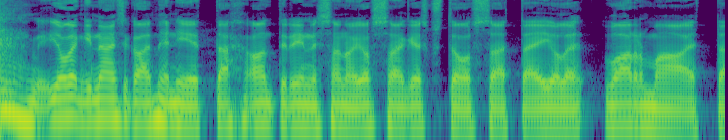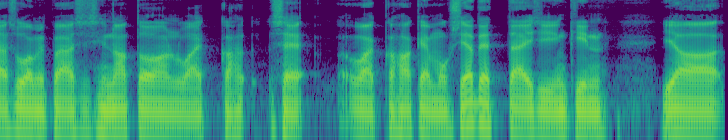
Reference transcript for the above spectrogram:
jotenkin näin se kai meni, että Antti Rinne sanoi jossain keskustelussa, että ei ole varmaa, että Suomi pääsisi NATOon, vaikka, se, vaikka hakemus jätettäisiinkin. Ja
